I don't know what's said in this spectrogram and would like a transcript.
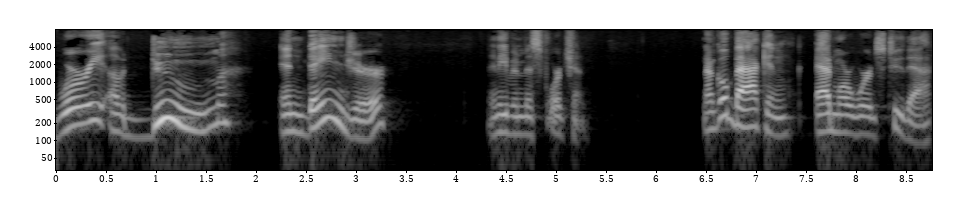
worry of doom and danger, and even misfortune. Now go back and add more words to that,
